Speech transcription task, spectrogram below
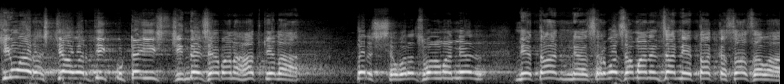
किंवा रस्त्यावरती कुठेही शिंदेसाहेबांना हात केला तर सर्वसामान्य नेता सर्वसामान्यांचा नेता कसा असावा?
